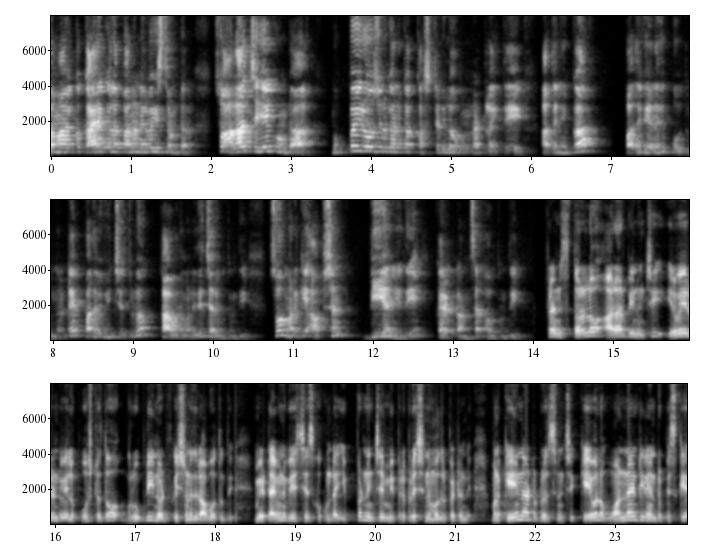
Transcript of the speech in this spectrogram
తమ యొక్క కార్యకలాపాలను నిర్వహిస్తూ ఉంటారు. సో అలా చేయకుండా ముప్పై రోజులు కనుక కస్టడీలో ఉన్నట్లయితే అతని యొక్క పదవి అనేది పోతుంది. అంటే పదవి విచ్ఛిత్తుడు కావడం అనేది జరుగుతుంది. సో మనకి ఆప్షన్ బి అనేది కరెక్ట్ ఆన్సర్ అవుతుంది. ఫ్రెండ్స్ త్వరలో ఆర్ఆర్బీ నుంచి ఇరవై రెండు వేల పోస్టులతో గ్రూప్ డి నోటిఫికేషన్ అనేది రాబోతుంది. మీ టైంని వేస్ట్ చేసుకోకుండా ఇప్పటి నుంచే మీ ప్రిపరేషన్ మొదలు పెట్టండి మన కేఎన్ఆర్ ట్యూటోరియల్స్ నుంచి కేవలం వన్ నైంటీ నైన్ రూపీస్కే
